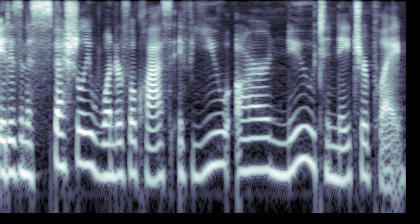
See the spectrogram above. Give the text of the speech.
it is an especially wonderful class if you are new to nature play,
